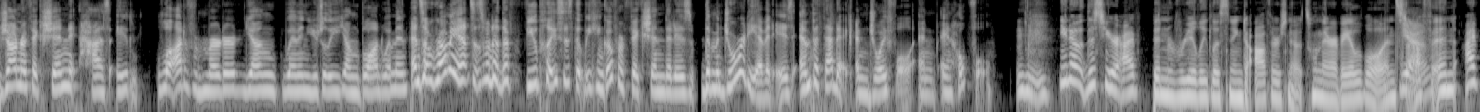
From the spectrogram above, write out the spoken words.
genre fiction has a lot of murdered young women, usually young blonde women. And so romance is one of the few places that we can go for fiction that is, the majority of it is empathetic and joyful and, and hopeful. Mm-hmm. You know, this year I've been really listening to authors' notes when they're available and stuff. Yeah. And I've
